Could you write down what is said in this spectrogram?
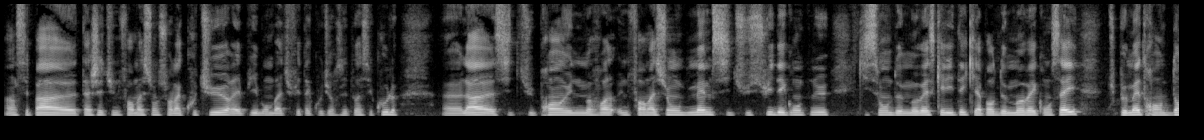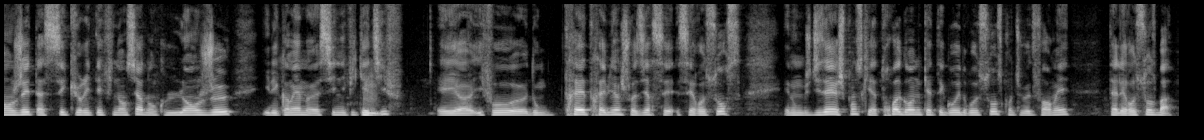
Hein, c'est pas, tu achètes une formation sur la couture et puis bon, bah tu fais ta couture, c'est toi, c'est cool. là, si tu prends une, une formation, même si tu suis des contenus qui sont de mauvaise qualité, qui apportent de mauvais conseils, tu peux mettre en danger ta sécurité financière. Donc l'enjeu, il est quand même mmh. significatif. Et il faut donc très très bien choisir ses, ressources. Et donc je disais, je pense qu'il y a trois grandes catégories de ressources quand tu veux te former. Tu as les ressources bah,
